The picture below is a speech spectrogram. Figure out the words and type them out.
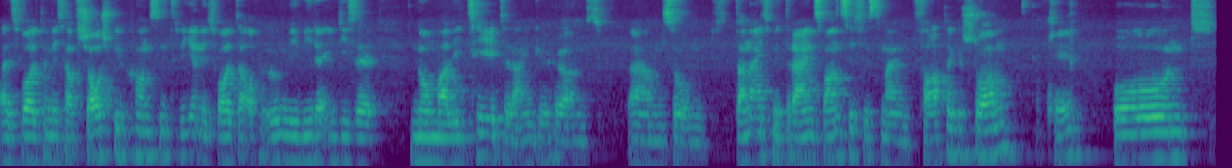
Weil ich wollte mich auf Schauspiel konzentrieren, ich wollte auch irgendwie wieder in diese Normalität reingehören. Ähm, so. Und dann eigentlich mit 23 ist mein Vater gestorben. Okay. Und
